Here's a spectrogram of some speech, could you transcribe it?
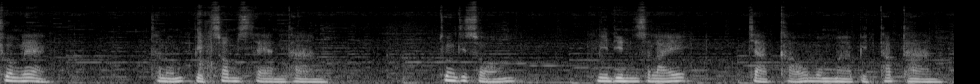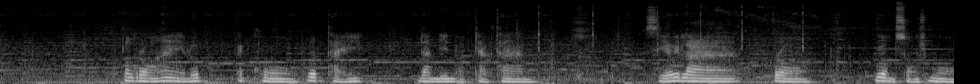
ช่วงแรก ถนนปิดซ่อมแซมทาง ช่วงที่สองมีดินสไลด์จากเขาลงมาปิดทับทาง ต้องรอให้รถแบคโฮรถไถ ดันดินออกจากทาง เสียเวลารอร่วมสองชั่วโมง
